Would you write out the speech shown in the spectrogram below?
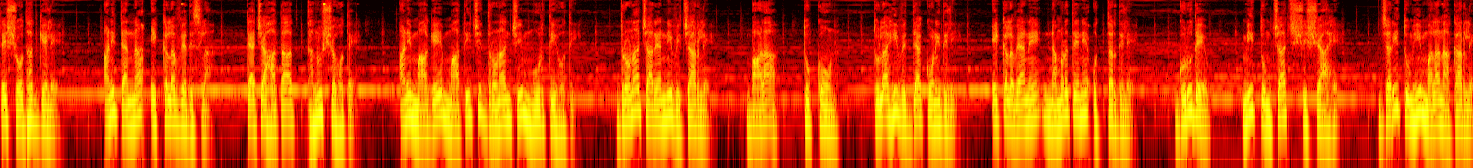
ते शोधत गेले आणि त्यांना एकलव्य दिसला. त्याच्या हातात धनुष्य होते आणि मागे मातीची द्रोणांची मूर्ती होती. द्रोणाचार्यांनी विचारले बाळा तू कोण? तुला ही विद्या कोणी दिली? एकलव्याने नम्रतेने उत्तर दिले गुरुदेव मी तुमचाच शिष्य आहे. जरी तुम्ही मला नाकारले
